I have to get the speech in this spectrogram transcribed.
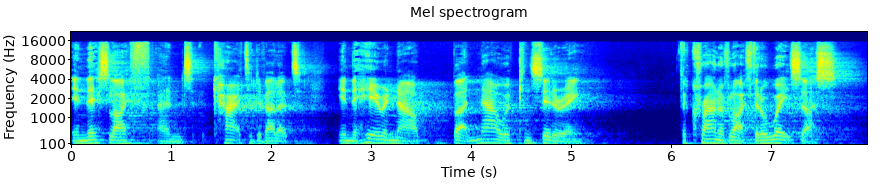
in this life and character developed in the here and now. But now we're considering the crown of life that awaits us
